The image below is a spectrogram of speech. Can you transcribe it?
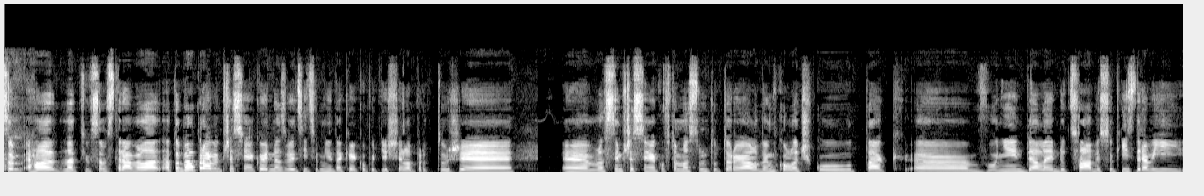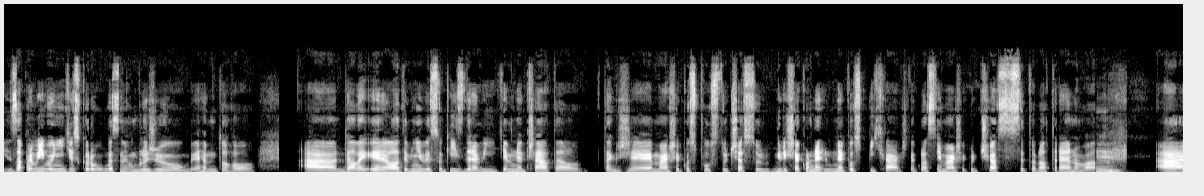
jsem, hele, nad tím jsem strávila, a to byla právě přesně jako jedna z věcí, co mě tak jako potěšila, protože Eh, vlastně přesně jako v tomhle tom tutoriálovém kolečku, tak uh, oni dali docela vysoký zdraví. Za prvý oni ti skoro vůbec neubližují během toho. A dali i relativně vysoký zdraví těm nepřátel. Takže máš jako spoustu času, když jako ne, nepospícháš, tak vlastně máš jako čas se to natrénovat. Hmm. A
